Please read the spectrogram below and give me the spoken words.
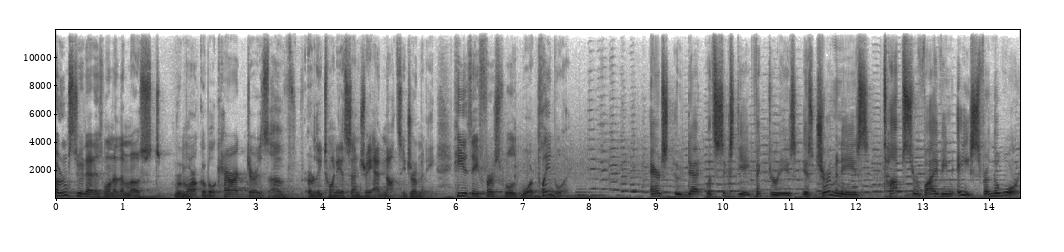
Ernst Udet is one of the most remarkable characters of early 20th century and Nazi Germany. He is a First World War playboy. Ernst Udet, with 68 victories, is Germany's top surviving ace from the war.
